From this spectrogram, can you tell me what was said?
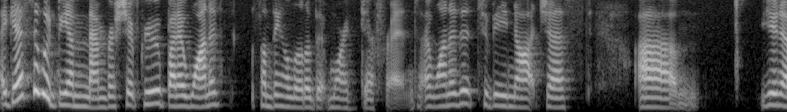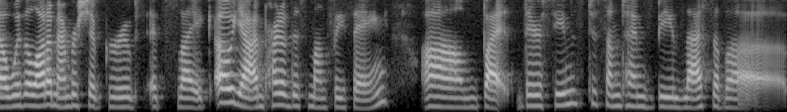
I guess it would be a membership group, but I wanted something a little bit more different. I wanted it to be not just um, you know, with a lot of membership groups, it's like, oh, yeah, I'm part of this monthly thing. Um, but there seems to sometimes be less of a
